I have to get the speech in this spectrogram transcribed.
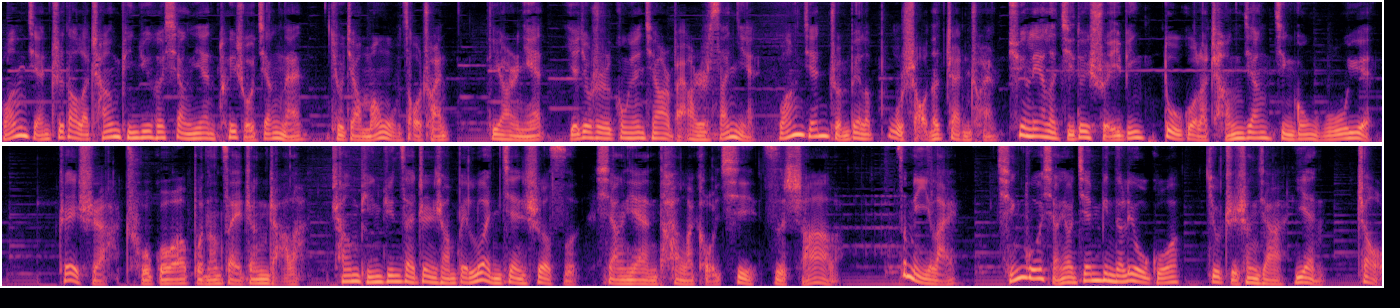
王翦知道了昌平君和项燕推守江南，就叫蒙武造船。第二年，也就是公元前二百二十三年，王翦准备了不少的战船，训练了几队水兵，渡过了长江，进攻吴越。这时啊，楚国不能再挣扎了，昌平君在镇上被乱箭射死，项燕叹了口气，自杀了。这么一来，秦国想要兼并的六国就只剩下燕、赵、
